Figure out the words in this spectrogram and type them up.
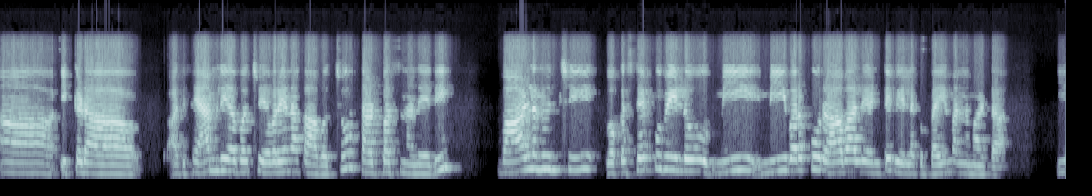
ఆ ఇక్కడ అది ఫ్యామిలీ అవ్వచ్చు ఎవరైనా కావచ్చు థర్డ్ పర్సన్ అనేది వాళ్ళ నుంచి ఒక స్టెప్ వీళ్ళు మీ మీ వరకు రావాలి అంటే వీళ్ళకి భయం అన్నమాట. ఈ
